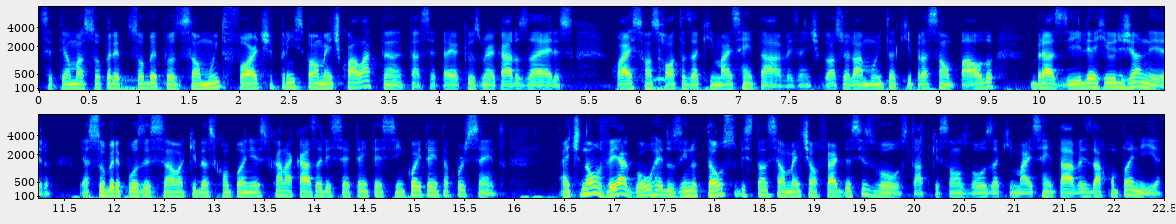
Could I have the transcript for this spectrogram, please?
você tem uma sobre, sobreposição muito forte, principalmente com a Latam, tá? Você pega aqui os mercados aéreos, quais são as rotas aqui mais rentáveis? A gente gosta de olhar muito aqui para São Paulo, Brasília e Rio de Janeiro. E a sobreposição aqui das companhias fica na casa de 75, 80% a gente não vê a Gol reduzindo tão substancialmente a oferta desses voos, tá? Porque são os voos aqui mais rentáveis da companhia.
